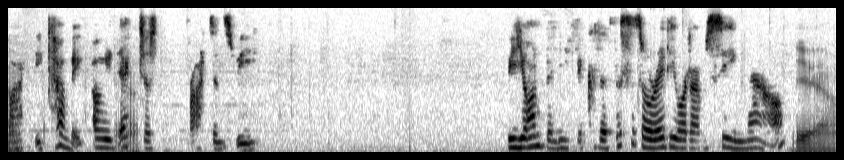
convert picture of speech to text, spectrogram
might be coming. I mean, Yeah. that just frightens me beyond belief because if this is already what I'm seeing now, Yeah.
